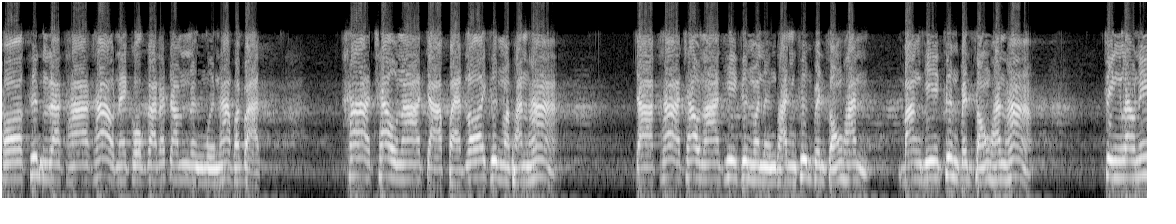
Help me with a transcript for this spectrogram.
พอขึ้นราคาข้าวในโครงการรับจำหนึ่งหมื่นห้าพันบาท ค่าเช่านาจากแปดร้อยขึ้นมาพันห้าจากค่าเช่านาที่ขึ้นมาหนึ่งพันขึ้นเป็นสองพัน บางทีขึ้นเป็นสองพันห้าสิ่งเหล่านี้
